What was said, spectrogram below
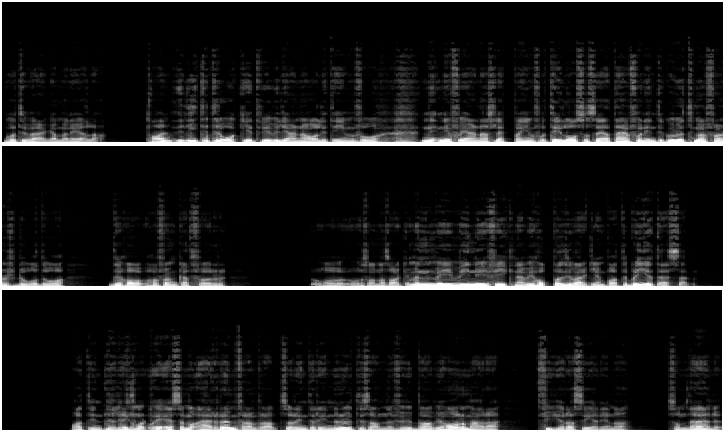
gå tillväga med det hela. Ja, Det är lite tråkigt, vi vill gärna ha lite info. Ni, ni får gärna släppa info till oss och säga att det här får ni inte gå ut med förrän då och då. Det har, har funkat förr och, och sådana saker. Men vi, vi är nyfikna, vi hoppas ju verkligen på att det blir ett SM. Och att det inte Ja, det är liksom, klart. och SM och RM framförallt, så det inte rinner ut i sanden. För vi behöver ju ha de här äh, fyra serierna som det är nu.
